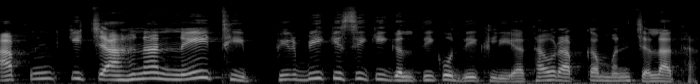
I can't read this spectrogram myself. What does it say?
आपकी चाहना नहीं थी, फिर भी किसी की गलती को देख लिया था और आपका मन चला था।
